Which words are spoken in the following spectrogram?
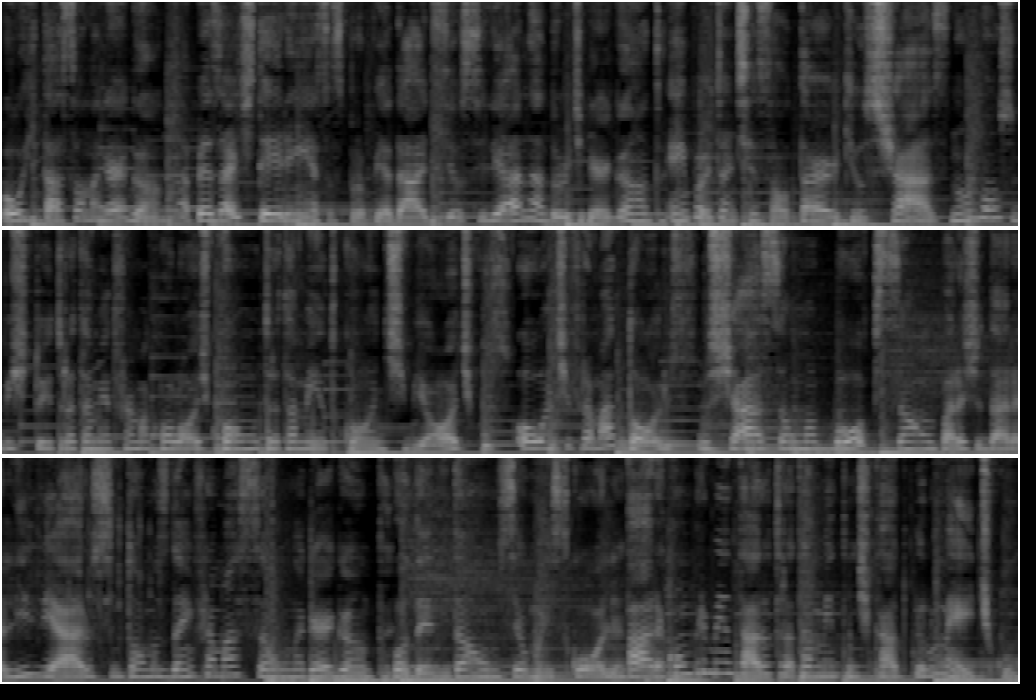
ou irritação na garganta. Apesar de terem essas propriedades e auxiliar na dor de garganta, é importante ressaltar que os chás não vão substituir tratamento farmacológico como tratamento com antibióticos ou anti-inflamatórios. Os chás são uma boa opção para ajudar a aliviar os sintomas da inflamação na garganta, podendo então ser uma escolha para complementar o tratamento indicado pelo médico.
